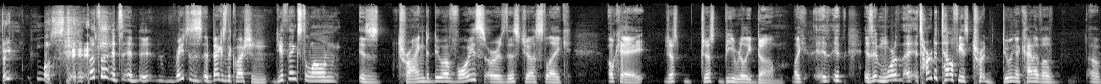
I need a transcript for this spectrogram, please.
fake mustache. It's, it, it raises it begs the question: Do you think Stallone is trying to do a voice, or is this just like, okay, just just be really dumb? Like, is it is it more? It's hard to tell if he's tr- doing a kind of a a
